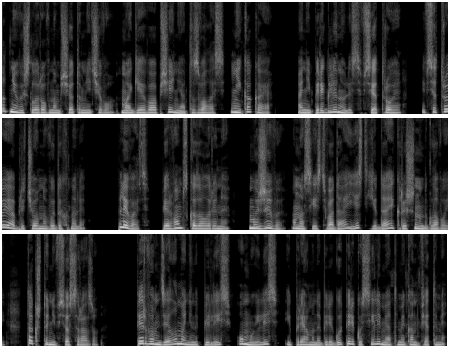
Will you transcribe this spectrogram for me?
Тут не вышло ровным счетом ничего. Магия вообще не отозвалась. Никакая. Они переглянулись, все трое. И все трое обреченно выдохнули. «Плевать», — первым сказал Рене. «Мы живы. У нас есть вода, есть еда и крыша над головой. Так что не все сразу. Первым делом они напились, умылись и прямо на берегу перекусили мятыми конфетами.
